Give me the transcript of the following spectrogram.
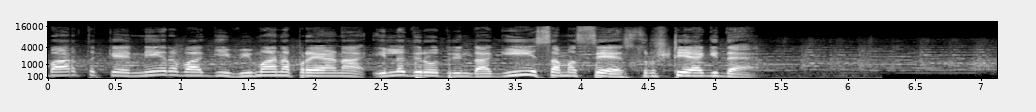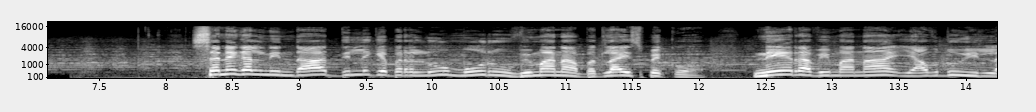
ಭಾರತಕ್ಕೆ ನೇರವಾಗಿ ವಿಮಾನ ಪ್ರಯಾಣ ಇಲ್ಲದಿರೋದ್ರಿಂದಾಗಿ ಸಮಸ್ಯೆ ಸೃಷ್ಟಿಯಾಗಿದೆ. ಸೆನೆಗಲ್ನಿಂದ ದಿಲ್ಲಿಗೆ ಬರಲು ಮೂರು ವಿಮಾನ ಬದಲಾಯಿಸಬೇಕು. ನೇರ ವಿಮಾನ ಯಾವುದೂ ಇಲ್ಲ.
